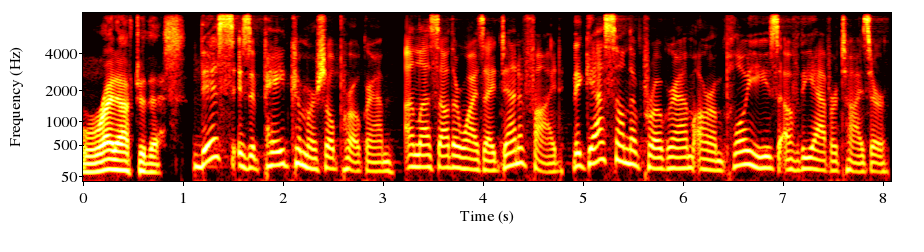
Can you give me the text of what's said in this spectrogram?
right after this. This is a paid commercial program. Unless otherwise identified, the guests on the program are employees of the advertiser.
